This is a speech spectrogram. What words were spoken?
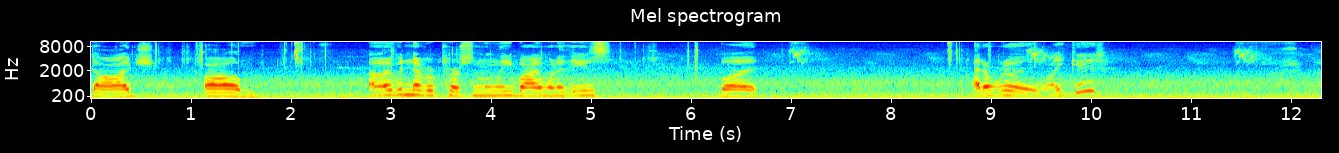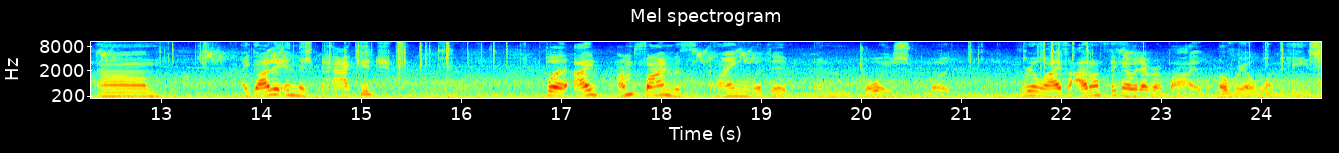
Dodge. Um, I would never personally buy one of these, but I don't really like it. Um, I got it in this package, but I, I'm fine with playing with it and toys, but real life, I don't think I would ever buy a real one of these.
